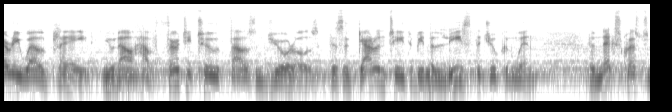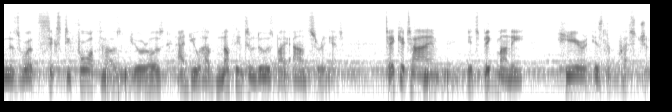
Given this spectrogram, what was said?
Very well played. You now have 32,000 euros. This is guaranteed to be the least that you can win. The next question is worth 64,000 euros, and you have nothing to lose by answering it. Take your time. It's big money. Here is the question.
